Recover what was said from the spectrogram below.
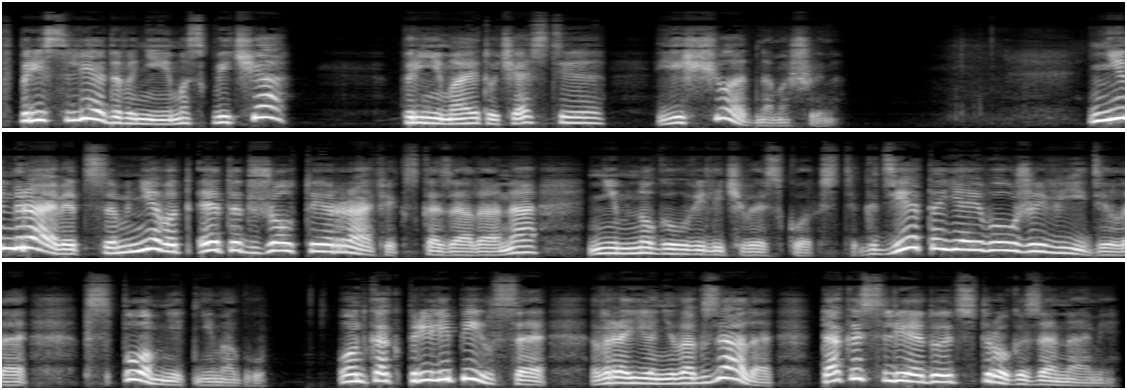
в преследовании москвича принимает участие еще одна машина. «Не нравится мне вот этот желтый рафик», — сказала она, немного увеличивая скорость. «Где-то я его уже видела, вспомнить не могу». Он как прилепился в районе вокзала, так и следует строго за нами.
